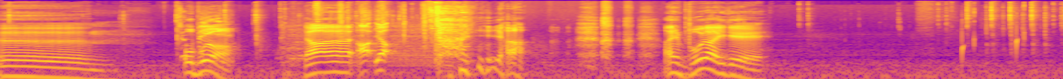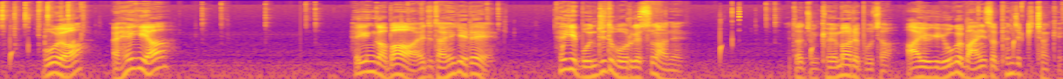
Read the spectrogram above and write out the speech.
음... 어 뭐야 야, 아, 야, 아니, 야, 아니 뭐야 이게? 뭐야? 아, 핵이야? 핵인가봐. 애들 다 핵이래. 핵이 뭔지도 모르겠어 나는. 일단 좀 결말을 보자. 아 여기 욕을 많이 써 편집 귀찮게.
